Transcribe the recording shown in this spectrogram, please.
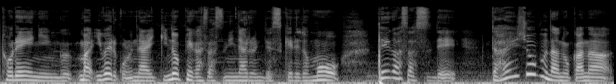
トレーニング、まあ、いわゆるこのナイキのペガサスになるんですけれども、ペガサスで大丈夫なのかな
